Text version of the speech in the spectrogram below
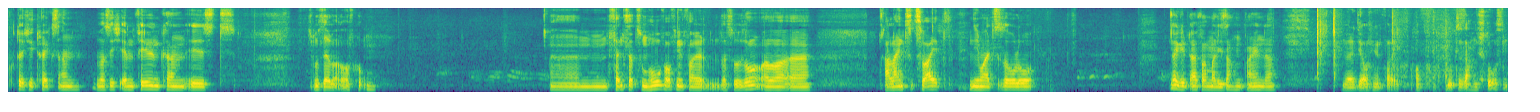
Guckt euch die Tracks an. Was ich empfehlen kann ist. Ich muss selber raufgucken. Ähm, Fenster zum Hof auf jeden Fall, das sowieso, aber äh, allein zu zweit, niemals solo. Ja, gebt einfach mal die Sachen ein, da werdet ihr auf jeden Fall auf gute Sachen stoßen.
